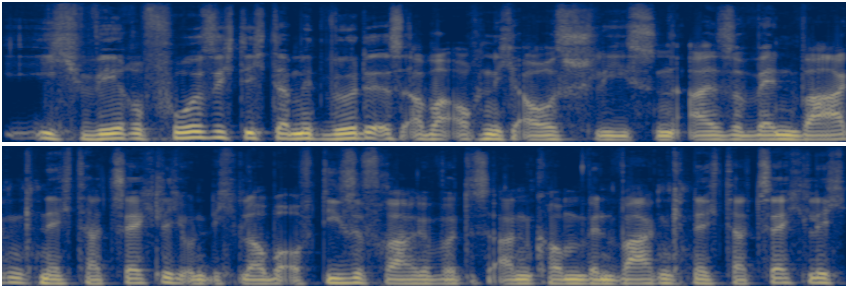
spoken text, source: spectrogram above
ich wäre vorsichtig damit, würde es aber auch nicht ausschließen. Also wenn Wagenknecht tatsächlich, und ich glaube, auf diese Frage wird es ankommen, wenn Wagenknecht tatsächlich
